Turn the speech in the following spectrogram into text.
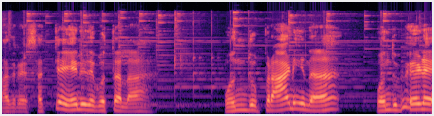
ಆದರೆ ಸತ್ಯ ಏನಿದೆ ಗೊತ್ತಲ್ಲ? ಒಂದು ಪ್ರಾಣಿನ ಒಂದು ವೇಳೆ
